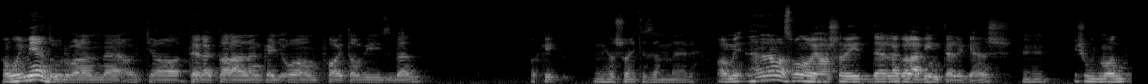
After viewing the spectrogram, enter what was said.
Amúgy milyen durva lenne, hogyha tényleg találnánk egy olyan fajta vízben, akik, Mi hasonlít az ember. ami, hát nem azt mondom, hogy hasonlít, de legalább intelligens, Uh-huh. és úgymond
